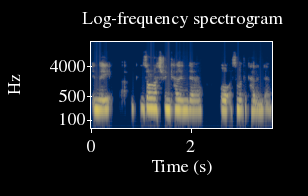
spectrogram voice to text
in the Zoroastrian calendar or some other calendar.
